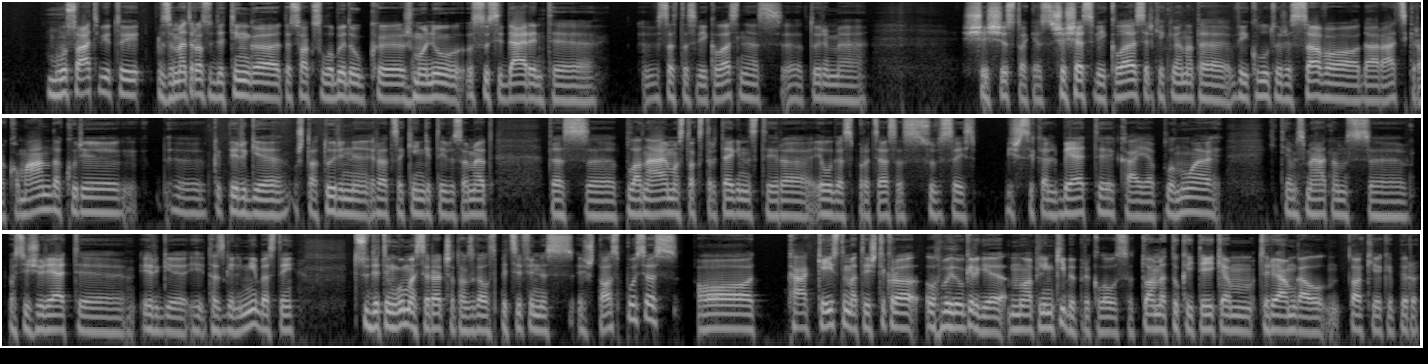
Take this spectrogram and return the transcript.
Mūsų atveju tai visuomet yra sudėtinga tiesiog su labai daug e, žmonių susiderinti visas tas veiklas, nes e, turime šešis tokias, šešias veiklas ir kiekviena ta veiklų turi savo dar atskirą komandą, kuri e, kaip irgi už tą turinį yra atsakingi, tai visuomet uh, tas e, planavimas toks strateginis tai yra ilgas procesas su visais išsikalbėti, ką jie planuoja kitiems metams, e, pasižiūrėti irgi į tas galimybės. Tai sudėtingumas yra čia toks gal specifinis iš tos pusės, o ką keistume, tai iš tikrųjų labai daug irgi nuo aplinkybių priklauso. Tuo metu, kai teikiam, turėjom gal tokį kaip ir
